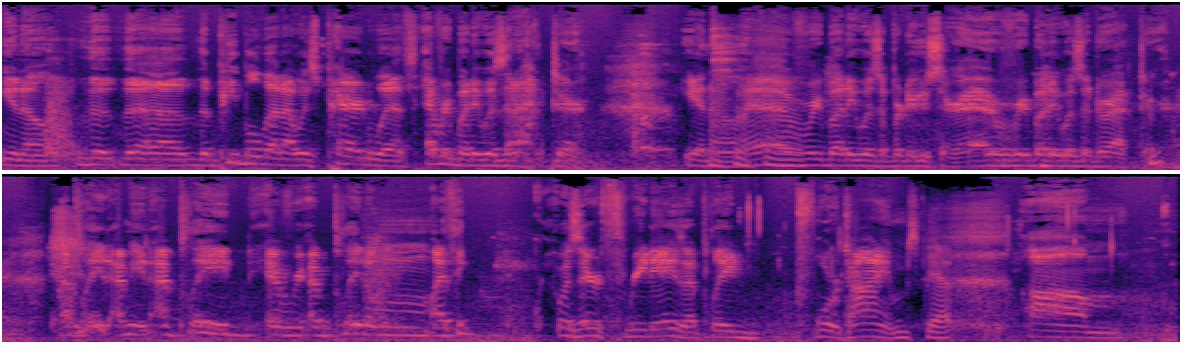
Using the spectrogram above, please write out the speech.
You know, the the the people that I was paired with, everybody was an actor. You know, everybody was a producer. Everybody was a director. I played. I mean, I played every. I played them. I think I was there three days. I played four times. Yep. Um,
